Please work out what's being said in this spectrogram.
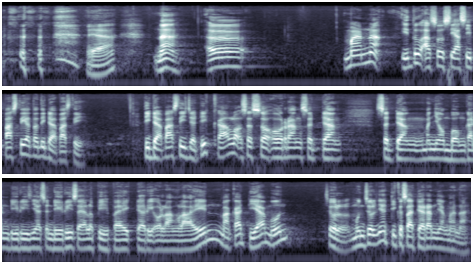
ya. Nah, eh, mana itu asosiasi pasti atau tidak pasti? Tidak pasti. Jadi kalau seseorang sedang sedang menyombongkan dirinya sendiri saya lebih baik dari orang lain maka dia muncul. Munculnya di kesadaran yang mana?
